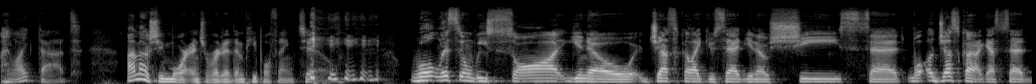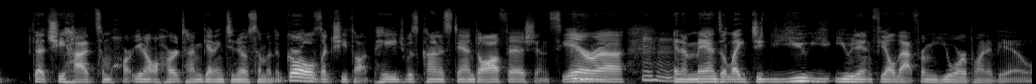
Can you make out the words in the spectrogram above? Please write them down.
I like that. I'm actually more introverted than people think too. well, listen, we saw, you know, Jessica, like you said, you know, she said, well, Jessica, I guess, said that she had some hard, you know, a hard time getting to know some of the girls. Like she thought Paige was kind of standoffish and Ciara Mm-hmm. and Amanda. Like, did you you you didn't feel that from your point of view?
